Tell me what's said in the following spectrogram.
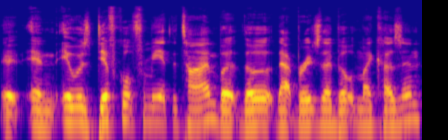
it, and it was difficult for me at the time, but though that bridge that I built with my cousin,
